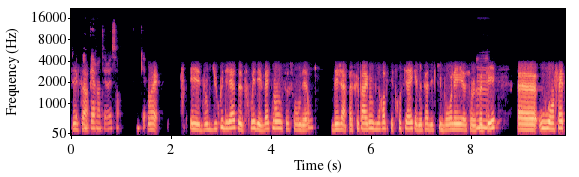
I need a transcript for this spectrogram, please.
C'est ça. Hyper intéressant. Ouais. Et donc, du coup, déjà, de trouver des vêtements où on se sent bien. Déjà, parce que par exemple, une robe qui est trop serrée, qu'elle nous fait des petits bourrelets euh, sur le mmh. côté, euh, où en fait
